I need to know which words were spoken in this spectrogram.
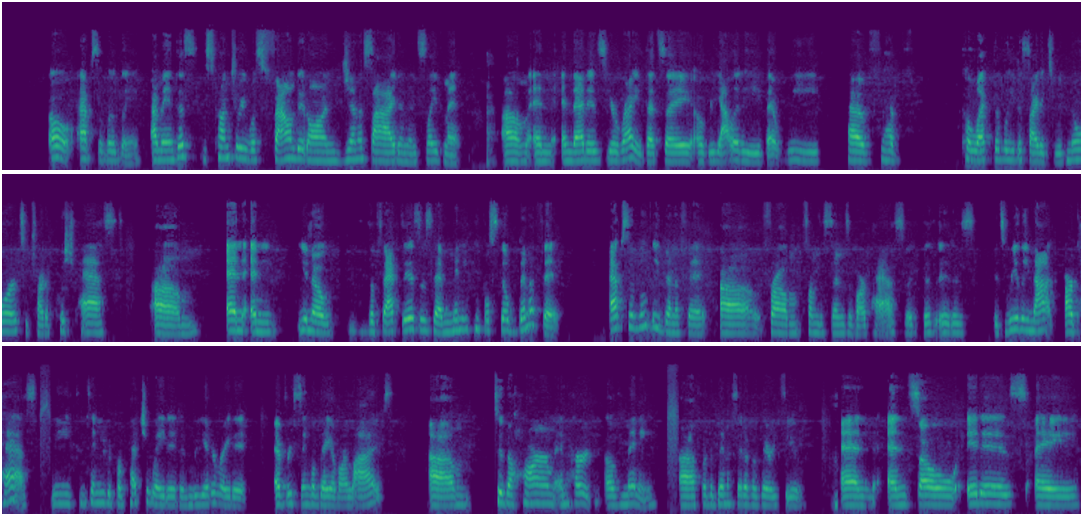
Oh, absolutely. I mean, this this country was founded on genocide and enslavement, um, and and that is you're right. That's a, a reality that we have have collectively decided to ignore, to try to push past, um, and and you know, the fact is is that many people still benefit, absolutely benefit uh, from from the sins of our past. It, it is it's really not our past. We continue to perpetuate it and reiterate it every single day of our lives. Um, to the harm and hurt of many uh, for the benefit of a very few and and so it is a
